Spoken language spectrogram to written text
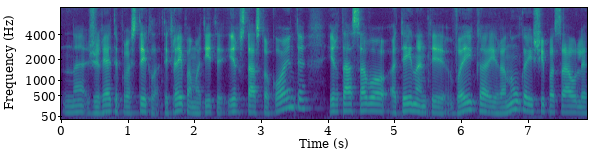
na, žiūrėti pro stiklą, tikrai pamatyti ir tą stokojantį, ir tą savo ateinantį vaiką ir anūką į šį pasaulį,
